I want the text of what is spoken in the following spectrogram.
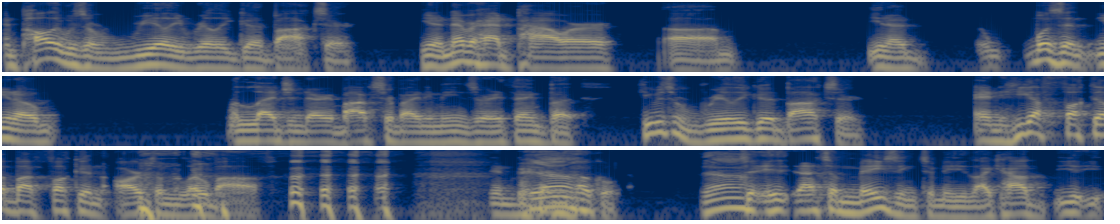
And Paulie was a really, really good boxer. You know, never had power. Um, you know, wasn't, you know, a legendary boxer by any means or anything, but he was a really good boxer. And he got fucked up by fucking Artem Lobov in bare yeah. knuckle. Yeah, so it, that's amazing to me. Like how you,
